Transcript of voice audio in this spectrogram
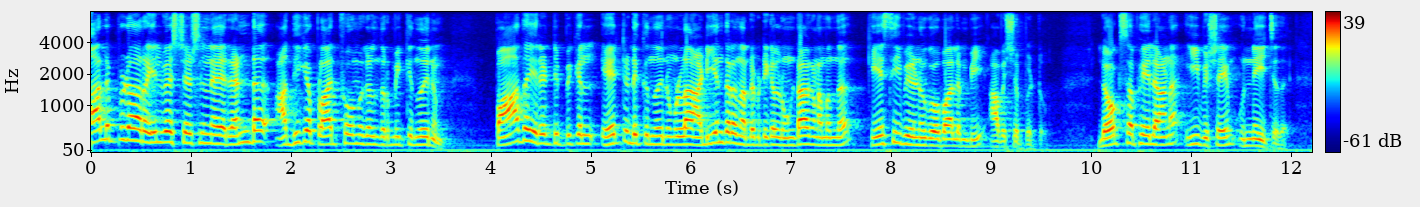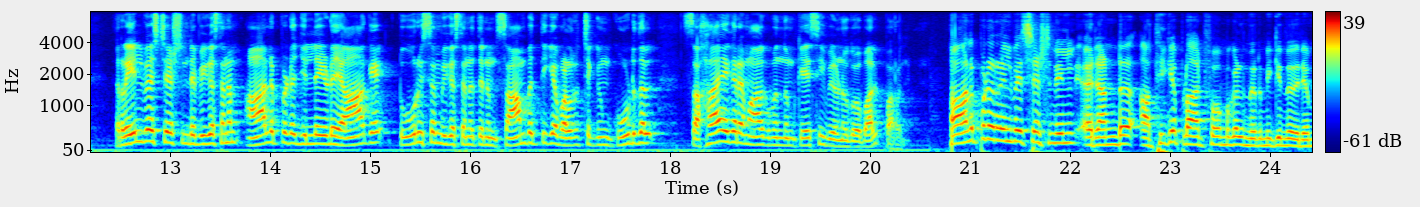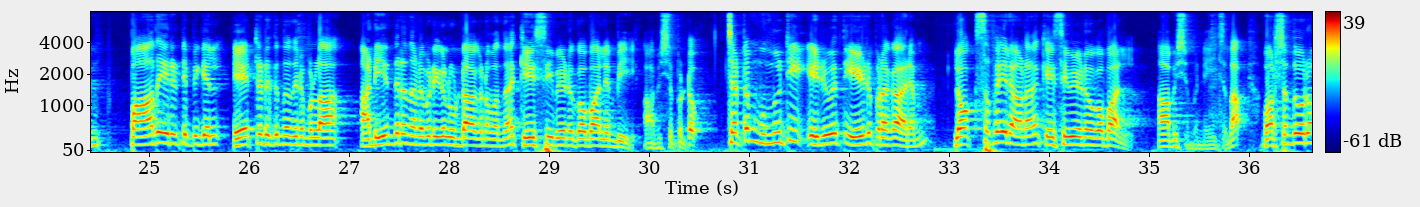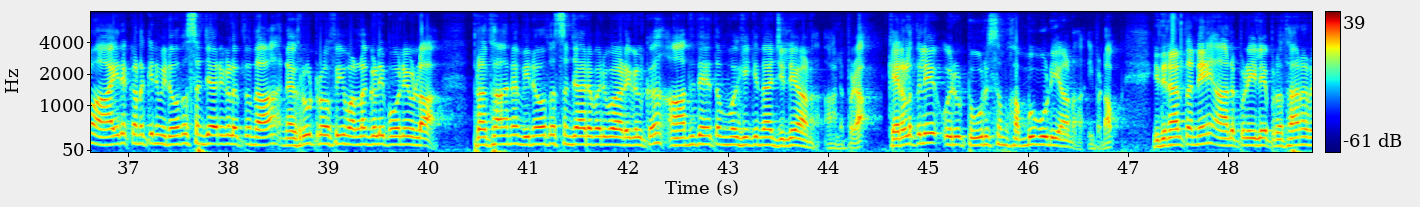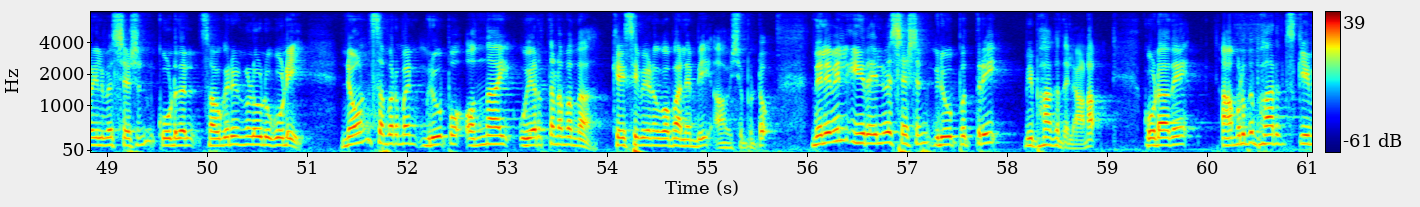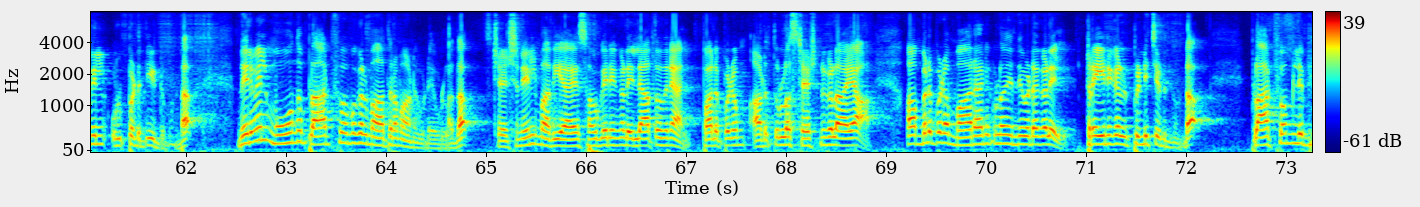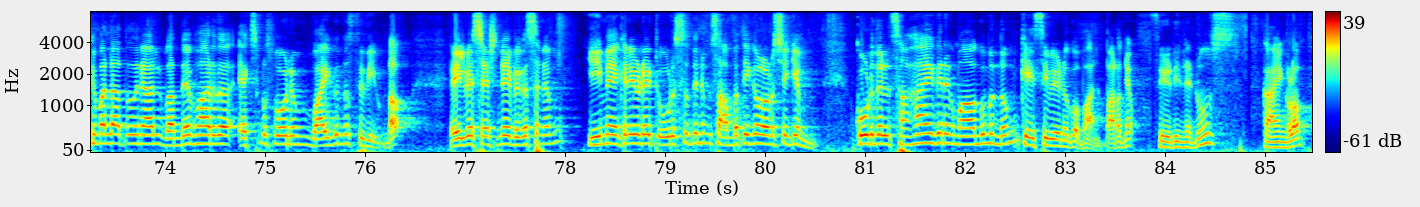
Alappuzha railway സ്റ്റേഷനിലെ രണ്ട് അധിക പ്ലാറ്റ്ഫോമുകൾ നിർമ്മിക്കുന്നതിനും പാത ഇരട്ടിപ്പിക്കൽ ഏറ്റെടുക്കുന്നതിനുമുള്ള അടിയന്തര നടപടികൾ ഉണ്ടാകണമെന്ന് K C Venugopal M P ആവശ്യപ്പെട്ടു. ലോക്സഭയിലാണ് ഈ വിഷയം ഉന്നയിച്ചത്. റെയിൽവേ സ്റ്റേഷന്റെ വികസനം ആലപ്പുഴ ജില്ലയുടെ ആകെ ടൂറിസം വികസനത്തിനും സാമ്പത്തിക വളർച്ചയ്ക്കും കൂടുതൽ സഹായകരമാകുമെന്നും കെ സി വേണുഗോപാൽ പറഞ്ഞു. ആലപ്പുഴ റെയിൽവേ സ്റ്റേഷനിൽ രണ്ട് അധിക പ്ലാറ്റ്ഫോമുകൾ നിർമ്മിക്കുന്നതിനും പാത ഇരട്ടിപ്പിക്കൽ ഏറ്റെടുക്കുന്നതിനുമുള്ള അടിയന്തര നടപടികൾ ഉണ്ടാകണമെന്ന് K C Venugopal M P ആവശ്യപ്പെട്ടു. ചട്ടം മുന്നൂറ്റി എഴുപത്തിയേഴ് പ്രകാരം ലോക്സഭയിലാണ് കെ സി വേണുഗോപാൽ ആവശ്യമുന്നയിച്ചത് വർഷം തോറും ആയിരക്കണക്കിന് വിനോദസഞ്ചാരികൾ എത്തുന്ന നെഹ്റു ട്രോഫി വള്ളംകളി പോലെയുള്ള പ്രധാന വിനോദസഞ്ചാര പരിപാടികൾക്ക് ആതിഥേയത്വം വഹിക്കുന്ന ജില്ലയാണ് ആലപ്പുഴ. കേരളത്തിലെ ഒരു ടൂറിസം ഹബ്ബ് കൂടിയാണ് ഇവിടം. ഇതിനാൽ തന്നെ ആലപ്പുഴയിലെ പ്രധാന റെയിൽവേ സ്റ്റേഷൻ കൂടുതൽ സൗകര്യങ്ങളോടുകൂടി നോൺ സബർബൻ ഗ്രൂപ്പ് ഒന്നായി ഉയർത്തണമെന്ന് K C Venugopal M P ആവശ്യപ്പെട്ടു. നിലവിൽ ഈ റെയിൽവേ സ്റ്റേഷൻ ഗ്രൂപ്പ് ത്രീ വിഭാഗത്തിലാണ്. കൂടാതെ അമൃത് ഭാരത് സ്കീമിൽ ഉൾപ്പെടുത്തിയിട്ടുമുണ്ട്. നിലവിൽ മൂന്ന് പ്ലാറ്റ്ഫോമുകൾ മാത്രമാണ് ഇവിടെ ഉള്ളത്. സ്റ്റേഷനിൽ മതിയായ സൗകര്യങ്ങൾ ഇല്ലാത്തതിനാൽ പലപ്പോഴും അടുത്തുള്ള സ്റ്റേഷനുകളായ അമ്പലപ്പുഴ മാരാരിക്കുളം എന്നിവിടങ്ങളിൽ ട്രെയിനുകൾ പിടിച്ചിടുന്നുണ്ട്. പ്ലാറ്റ്ഫോം ലഭ്യമല്ലാത്തതിനാൽ വന്ദേ ഭാരത് എക്സ്പ്രസ് പോലും വൈകുന്ന സ്ഥിതിയുണ്ട്. റെയിൽവേ സ്റ്റേഷന്റെ വികസനം ഈ മേഖലയുടെ ടൂറിസത്തിനും സാമ്പത്തിക വളർച്ചയ്ക്കും കൂടുതൽ സഹായകരമാകുമെന്നും കെ സി വേണുഗോപാൽ പറഞ്ഞു. C D news Kayamkulam.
